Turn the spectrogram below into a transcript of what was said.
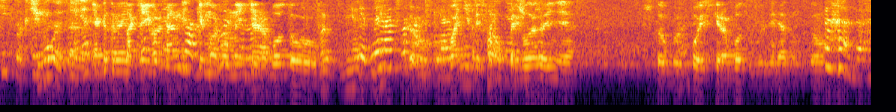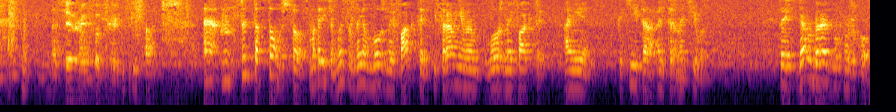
чисто К чему это? Меня- Некоторые... Так же и в Архангельске можно найти Да. работу. В- мне- Нет, мне нравится в Архангельске. я- Ваня писал предложение, чтобы поиски работы были рядом с домом. да, Сервис открыт. писал. Суть-то в том, что, смотрите, мы создаем ложные факты и сравниваем ложные факты, а не какие-то альтернативы. То есть я выбираю двух мужиков.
